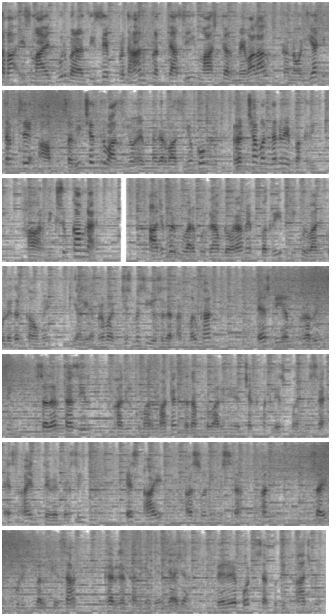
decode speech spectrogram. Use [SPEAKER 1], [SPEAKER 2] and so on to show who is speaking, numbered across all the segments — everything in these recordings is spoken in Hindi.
[SPEAKER 1] विधानसभा इस्माइलपुर बरती से प्रधान प्रत्याशी मास्टर मेवालाल कनौजिया की तरफ़ से आप सभी क्षेत्रवासियों एवं नगरवासियों को रक्षाबंधन में बकरीद की हार्दिक शुभकामनाएँ। आजमगढ़ मुबारकपुर ग्राम लोहरा में बकरीद की कुर्बानी को लेकर गाँव में किया गया भ्रमण, जिसमें सीओ सदर अकमल खान, एसडीएम रविंद्र सिंह, सदर तहसील अनिल कुमार पाठक तथा प्रभारी निरीक्षक अखिलेश कुमार मिश्रा, एसआई देवेंद्र सिंह, एसआई अश्वनी मिश्रा, अन्य सहित पुलिस बल के साथ घर घर का लिया गया जायजा bureau report Sarfuddin Azmi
